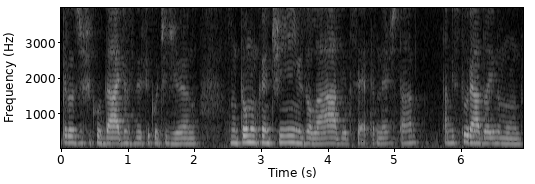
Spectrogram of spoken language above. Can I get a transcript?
pelas dificuldades desse cotidiano. Não estão num cantinho isolado, etc. Né? A gente está tá misturado aí no mundo.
